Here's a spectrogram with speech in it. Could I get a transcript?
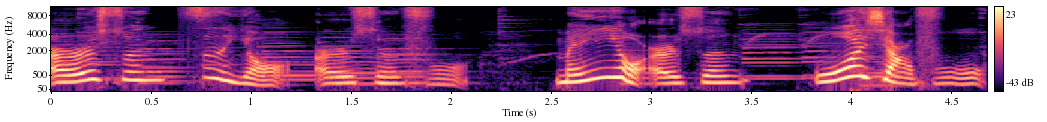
儿孙自有儿孙福，没有儿孙。我享福。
